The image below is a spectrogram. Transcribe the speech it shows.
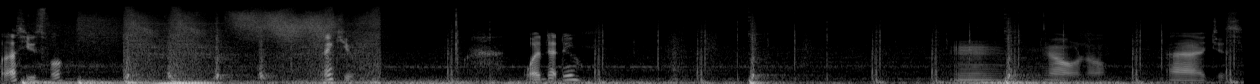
Well, that's useful. Thank you. What did that do? Uh, just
